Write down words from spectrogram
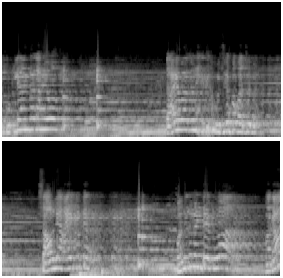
कुठल्या अंगाला आहे हो? डाव्या बाजूला आहे का? उजव्या बाजूला. सावल्या आहे कुठं? म्हणून म्हणते बुवा बघा.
